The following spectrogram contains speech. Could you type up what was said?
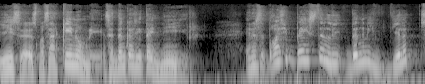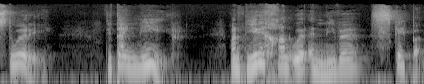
Jesus, maar sy herken hom nie. En sy dink hy's die tuinier. En dis daai is die beste ding in die hele storie. Die tuinier. Want hierdie gaan oor 'n nuwe skepping.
